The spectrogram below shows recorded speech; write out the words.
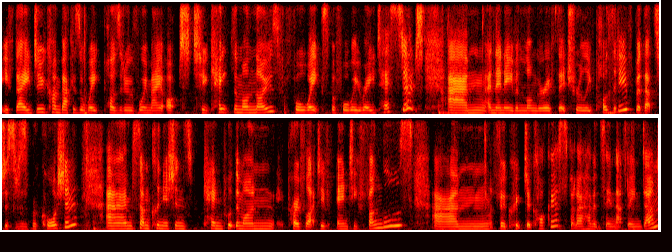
if they do come back as a weak positive, we may opt to keep them on those for four weeks before we retest it, um, and then even longer if they're truly positive, but that's just as a precaution. Um, some clinicians can put them on prophylactic antifungals um, for cryptococcus, but I haven't seen that being done.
